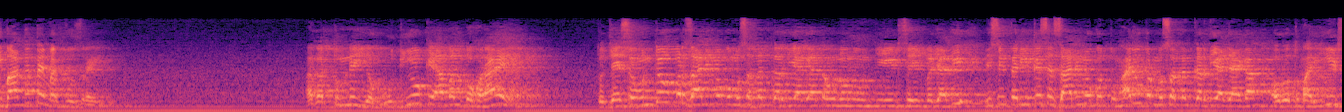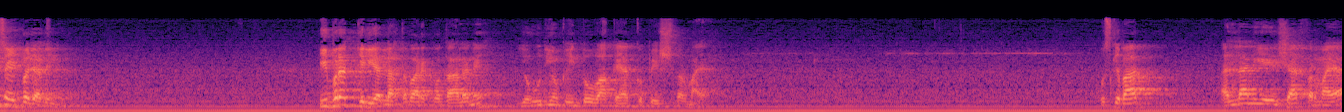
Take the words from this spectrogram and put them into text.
इबादतें महफूज रहेगी। अगर तुमने यहूदियों के अमल दोहराए तो जैसे उनके ऊपर जालिमों को मुसलत कर दिया गया था, उन्होंने उनकी ईट से ईट बजा दी, इसी तरीके से जालिमों को तुम्हारे ऊपर मुसलत कर दिया जाएगा और वो तुम्हारी ईट से ईट बजा देंगे। इबरत के लिए अल्लाह तबारक वाली ने यहूदियों के इन दो वाकयात को पेश फरमाया। उसके बाद अल्लाह ने यह इर्शाद फरमाया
